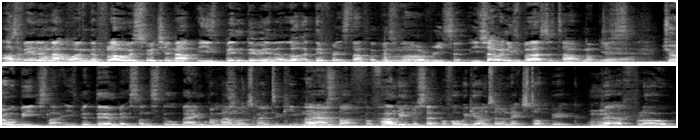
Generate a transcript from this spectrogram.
I was feeling that one. The flow was switching up. He's been doing a lot of different stuff with his flow recent. He's showing he's versatile, not just Mm. Yeah. drill beats. Like he's been doing bits on still bang. A man wants man to keep going, stuff. but before we 100%. before we get on to the next topic, Mhm. better flow,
